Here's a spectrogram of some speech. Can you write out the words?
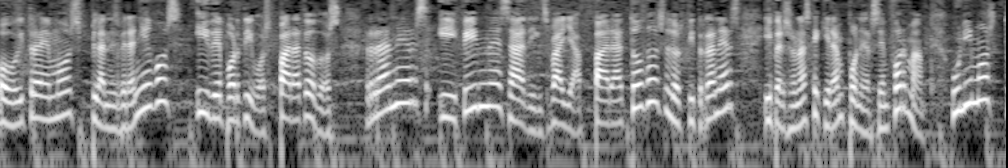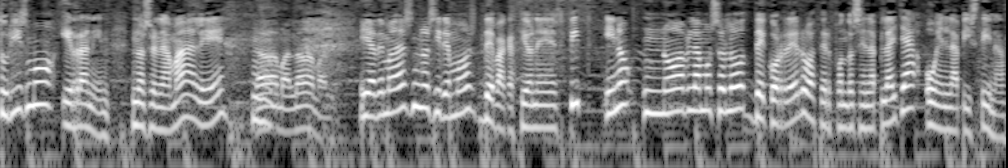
Hoy traemos planes veraniegos y deportivos para todos, runners y fitness addicts, vaya, para todos los fitrunners y personas que quieran ponerse en forma. Unimos turismo y running. No suena mal, ¿eh? Nada mal, nada mal. Y además nos iremos de vacaciones fit. Y no, no hablamos solo de correr o hacer fondos en la playa o en la piscina.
